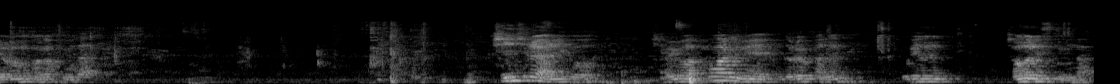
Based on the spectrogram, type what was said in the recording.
여러분 반갑습니다. 진실을 알리고 자유와 평화를 위해 노력하는 우리는 저널리스트입니다.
